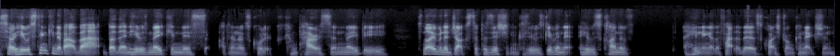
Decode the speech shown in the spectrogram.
so he was thinking about that but then he was making this i don't know to call it comparison maybe it's not even a juxtaposition because he was giving it he was kind of hinting at the fact that there's quite a strong connection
